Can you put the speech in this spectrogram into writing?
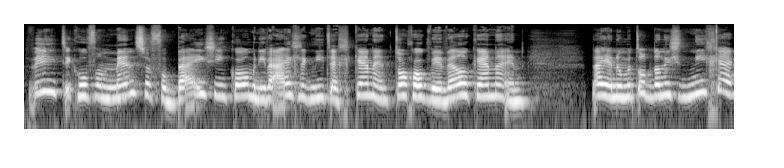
weet ik hoeveel mensen voorbij zien komen die we eigenlijk niet echt kennen en toch ook weer wel kennen. En nou ja, noem het op, dan is het niet gek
